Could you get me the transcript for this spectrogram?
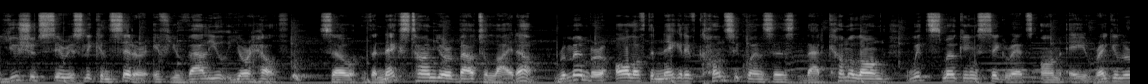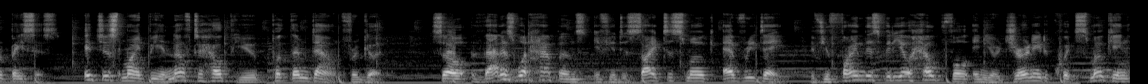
you should seriously consider if you value your health. So the next time you're about to light up, remember all of the negative consequences that come along with smoking cigarettes on a regular basis. It just might be enough to help you put them down for good. So that is what happens if you decide to smoke every day. If you find this video helpful in your journey to quit smoking,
